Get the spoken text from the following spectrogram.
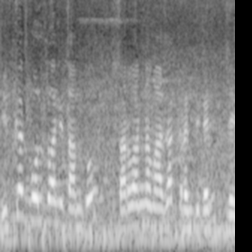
इतकंच बोलतो आणि थांबतो. सर्वांना माझा क्रांतिकारी जय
